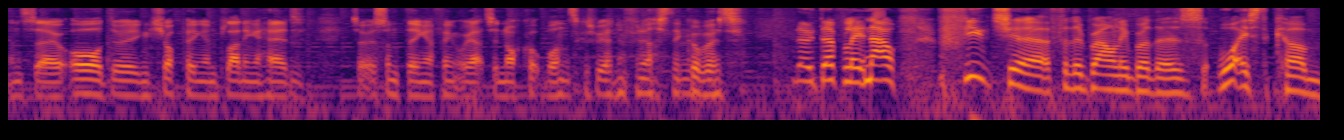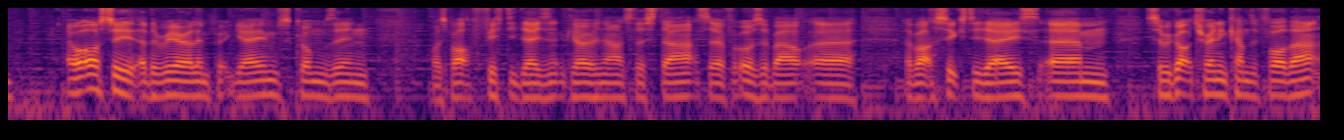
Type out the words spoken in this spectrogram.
and so or doing shopping and planning ahead. So it was something I think we had to knock up once because we had nothing else in the hmm. cupboard. No, definitely. Now, future for the Brownlee brothers. What is to come? Well, obviously, the Rio Olympic Games comes in well, it's about 50 days and it goes now to the start. So for us, about uh, about 60 days. Um, so we got a training camp before that.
